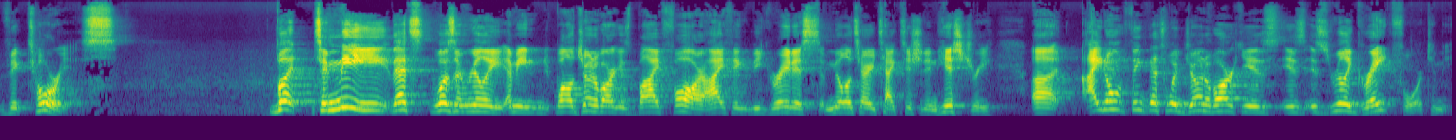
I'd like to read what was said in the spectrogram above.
victorious. But to me, that wasn't really, I mean, while Joan of Arc is by far, I think, the greatest military tactician in history, uh, I don't think that's what Joan of Arc is, is, is really great for to me.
